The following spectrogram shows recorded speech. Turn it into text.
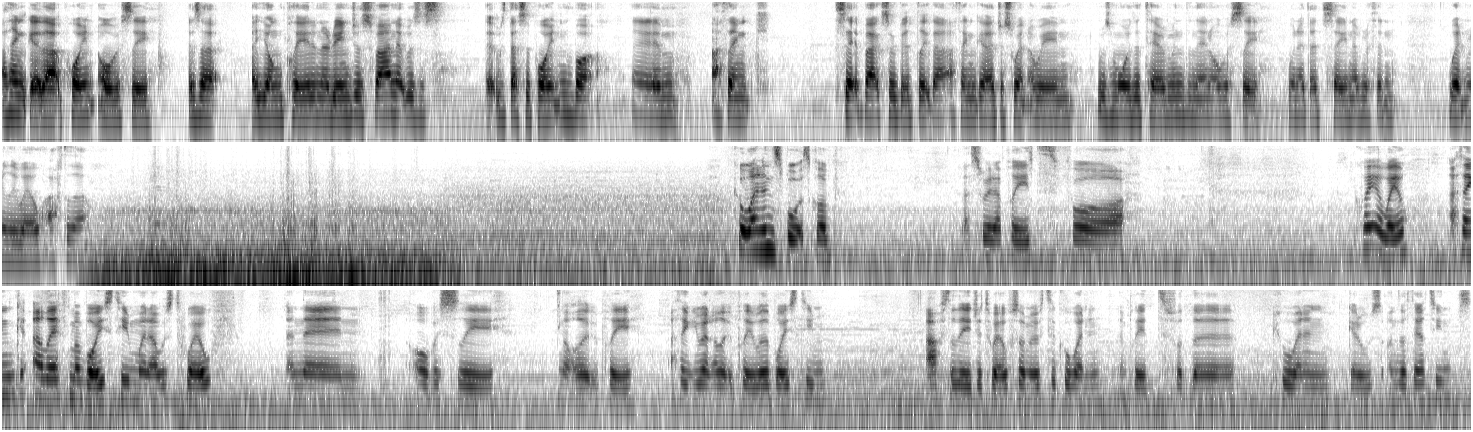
I think at that point, obviously, as a, a young player and a Rangers fan, it was it was disappointing. But um, I think setbacks are good like that. I think I just went away and was more determined, and then obviously when I did sign, everything went really well after that. Kilwinning Sports Club. That's where I played for quite a while. I think I left my boys team when I was 12 and then obviously not allowed to play. I think you weren't allowed to play with the boys team after the age of 12 so I moved to Kilwinning and played for the Kilwinning girls under 13s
